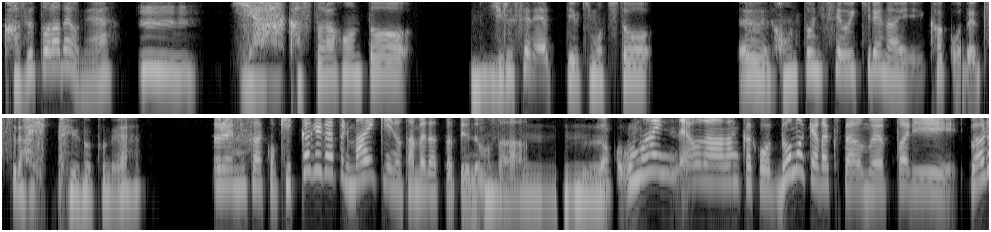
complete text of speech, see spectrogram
カズトラだよね。うん。いやー、カストラ本当、許せねえっていう気持ちと、うん、本当に背負いきれない過去で辛いっていうのとね。それにさ、こう、きっかけがやっぱりマイキーのためだったっていうのもさう、んうんなんかうまいんだよな。なんかこう、どのキャラクターもやっぱり悪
